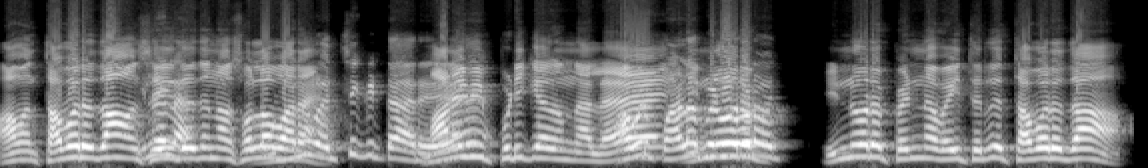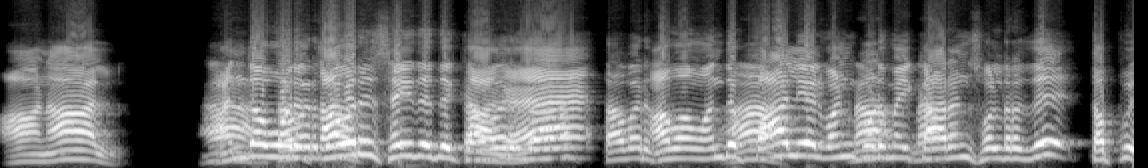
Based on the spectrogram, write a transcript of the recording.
அவன் தவறுதான் அவன். செய்தது நான் சொல்ல வரேன் வச்சுக்கிட்டாரு மனைவி பிடிக்காதனால அவர் பல இன்னொரு பெண்ணை வைத்திருக்கிறது தவறுதான் ஆனால் அந்த ஒரு தவறு செய்ததுக்காக தவறு. அவன் வந்து பாலியல் வன்கொடுமைக்காரன் சொல்றது தப்பு.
